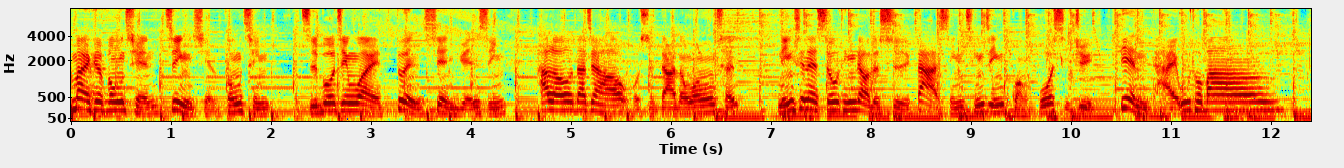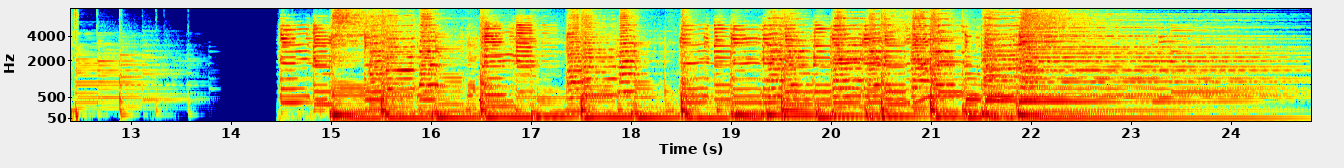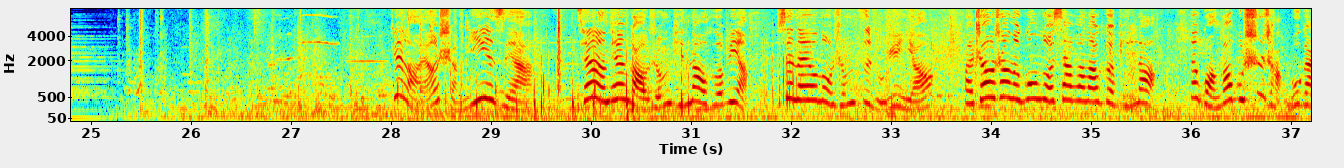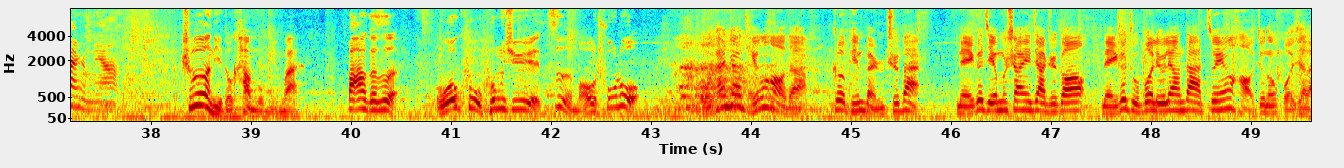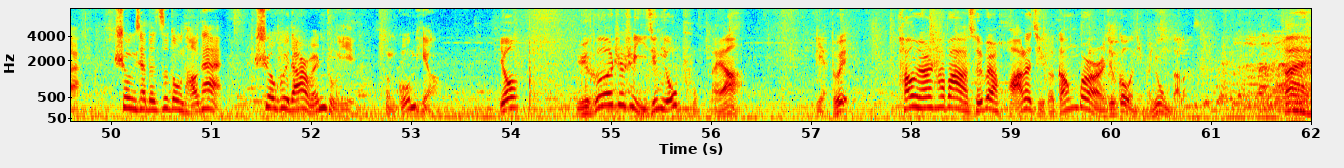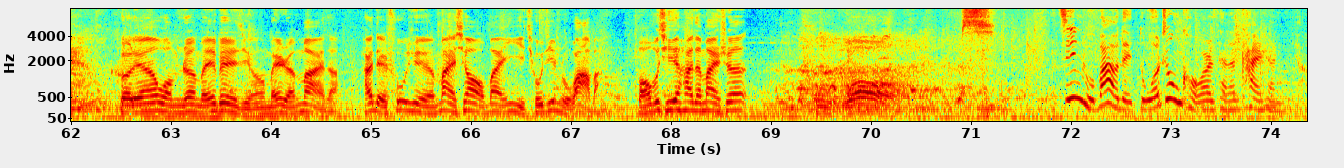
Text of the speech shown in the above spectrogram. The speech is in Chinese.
麦克风前尽显风情，直播间外顿现原形。Hello，大家好，我是大东王龙城。您现在收听到的是大型情景广播喜剧《电台乌托邦》。这老杨什么意思呀？前两天搞什么频道合并，现在又弄什么自主运营，把招商的工作下放到各频道，那广告部、市场部干什么呀？这你都看不明白？八个字：国库空虚，自谋出路。我看这样挺好的，各凭本事吃饭，哪个节目商业价值高，哪个主播流量大，资源好就能活下来，剩下的自动淘汰。社会达尔文主义，很公平。哟，宇哥这是已经有谱了呀？也对，汤圆他爸随便划了几个钢镚儿就够你们用的了。哎，可怜我们这没背景、没人脉的，还得出去卖笑卖艺求金主爸爸，保不齐还得卖身。苦哟！金主爸爸得多重口味才能看上你呀？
